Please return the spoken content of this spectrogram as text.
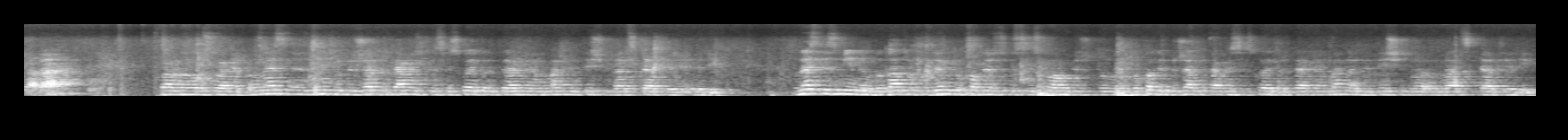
Так. Ставлю на голосування про внесення змін до бюджету Кам'янської сільської територіальної громади 2025 рік. Внести зміни в додаток 1 доходи сільського бюджету, доходи бюджету Кам'янської сільської територіальної громади на 2025 рік.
